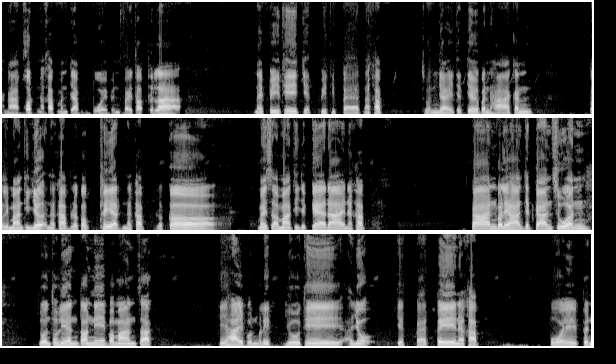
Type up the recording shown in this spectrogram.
อนาคตนะครับ มันจะป่วยเป็นไฟท็อปเทอร่า ในปีที่เจ็ดปีที่แปดนะครับ ส่วนใหญ่จะเจอปัญหากันปริมาณที่เยอะนะครับ แล้วก็เครียดนะครับ แล้วก็ไม่สามารถที่จะแก้ได้นะครับ การบริหารจัดการสวนสวนทุเรียนตอนนี้ประมาณสักที่ให้ผลผลิตอยู่ที่อายุเจ็ดแปดปีนะครับ ป่วยเป็น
